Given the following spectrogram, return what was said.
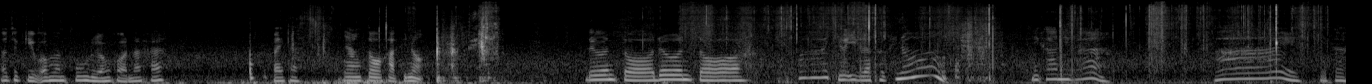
เราจะเก็บเอามันปูเหลืองก่อนนะคะ ไปค่ะย่างต่อค่ะพี่น้องเดินต่อเดินต่อว้ายเจออีกแล้วค่ะพี่น้องนี่ค่ะนี่ค่ะว้ายนี่ค่ะ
